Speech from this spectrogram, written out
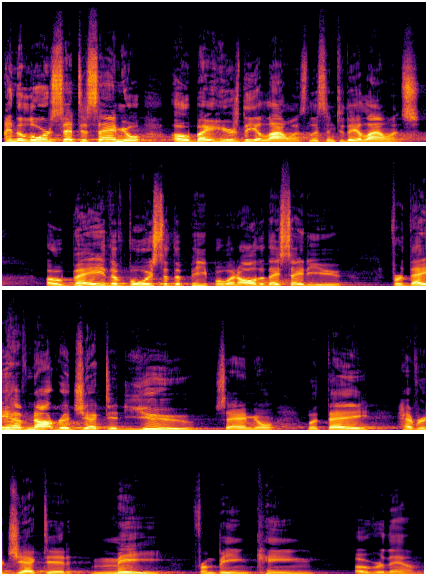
And the Lord said to Samuel, Obey, here's the allowance. Listen to the allowance. Obey the voice of the people and all that they say to you, for they have not rejected you, Samuel, but they have rejected me from being king over them.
